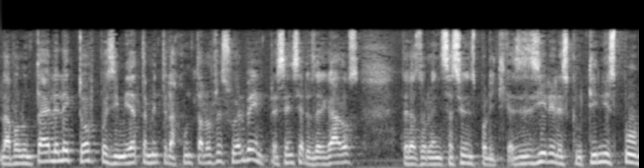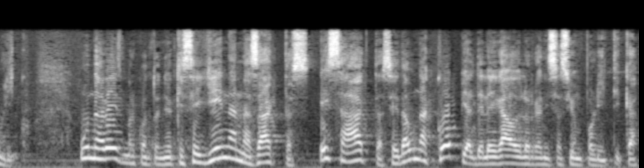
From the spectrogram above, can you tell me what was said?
la voluntad del elector, pues inmediatamente la Junta lo resuelve en presencia de los delegados de las organizaciones políticas. Es decir, el escrutinio es público. Una vez, Marco Antonio, que se llenan las actas, esa acta se da una copia al delegado de la organización política,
